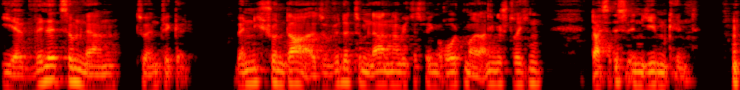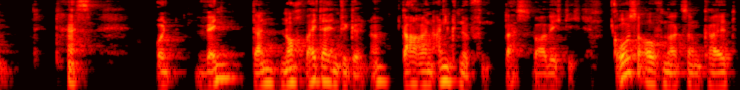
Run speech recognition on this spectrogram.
ihr Wille zum Lernen zu entwickeln. Wenn nicht schon da, also Wille zum Lernen habe ich deswegen rot mal angestrichen, das ist in jedem Kind. Das und wenn, dann noch weiterentwickeln, ne? daran anknüpfen. Das war wichtig. Große Aufmerksamkeit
